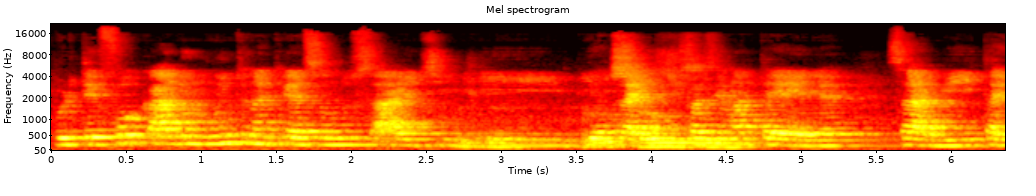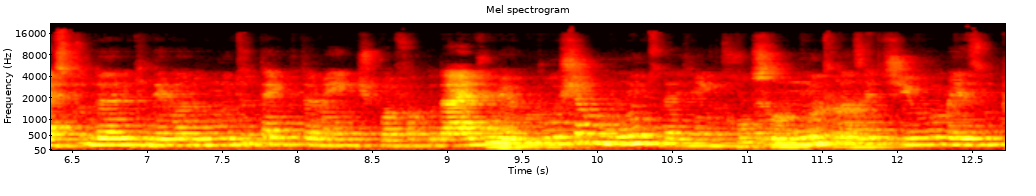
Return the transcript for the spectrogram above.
por ter focado muito na criação do site e ir Produção, atrás de fazer sim. matéria, sabe? E estar estudando, que demanda muito tempo também. Tipo, a faculdade, Uhum. meu, puxa muito da gente. É Consome muito pra caralho. cansativo mesmo.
